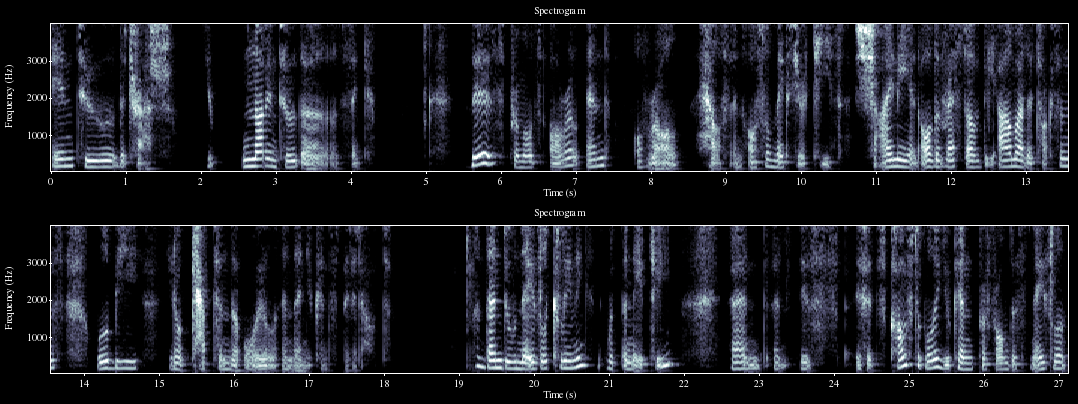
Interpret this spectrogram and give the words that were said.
into the trash. You not into the sink. This promotes oral and overall health and also makes your teeth shiny and all the rest of the ama, the toxins will be, you know, kept in the oil and then you can spit it out. And then do nasal cleaning with the neti. And, and is, if it's comfortable, you can perform this nasal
